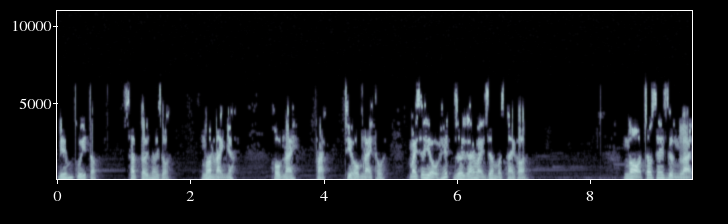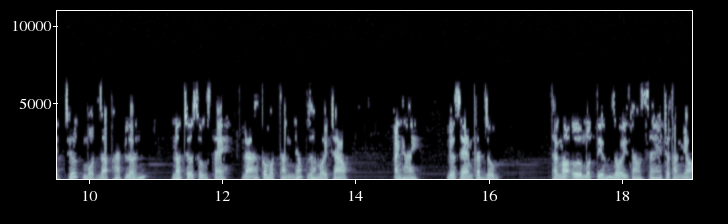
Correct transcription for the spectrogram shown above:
điếm quý tộc. Sắp tới nơi rồi. Ngon lành nhá. Hôm nay, phải, chỉ hôm nay thôi, mày sẽ hiểu hết giới gái mại dâm ở Sài Gòn. Ngọ cho xe dừng lại trước một dạp hát lớn. Nó chưa xuống xe, đã có một thằng nhóc ra mời chào. Anh hai, đưa xe em cất dùm. Thằng ngọ ừ một tiếng rồi giao xe cho thằng nhỏ.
